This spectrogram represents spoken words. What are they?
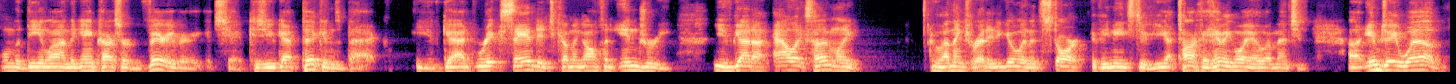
on the D line, the Gamecocks are in very, very good shape because you've got Pickens back. You've got Rick Sandidge coming off an injury. You've got a Alex Huntley, who I think is ready to go in and start if he needs to. You got Tonka Hemingway, who I mentioned. Uh, MJ Webb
